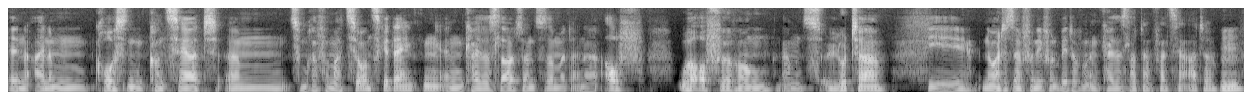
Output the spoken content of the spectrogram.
in einem großen Konzert ähm, zum Reformationsgedenken in Kaiserslautern zusammen mit einer Auf Uraufführung namens Luther, die neunte Symphonie von Beethoven in Kaiserslautern Pfalztheater, mhm.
